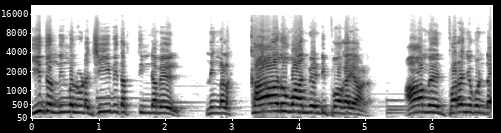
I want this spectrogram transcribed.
ഇത് നിങ്ങളുടെ ജീവിതത്തിന്റെ മേൽ നിങ്ങൾ കാണുവാൻ വേണ്ടി പോകുകയാണ്. ആമേൻ. പറഞ്ഞുകൊണ്ട്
